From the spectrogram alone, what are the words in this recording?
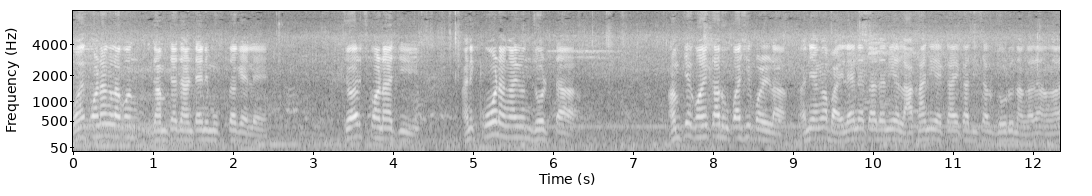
गोंय कोणाक लागून आमच्या जाणट्यांनी मुक्त केलें? चर्च कोणाची? आनी कोण हांगा येवन जोडटा आमचे गोंयकार उपाशी पडला. आनी हांगा भायल्यान येतात आनी हे लाखांनी एका एका दिसाक जोडून हांगा हांगा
